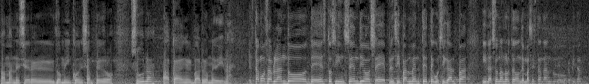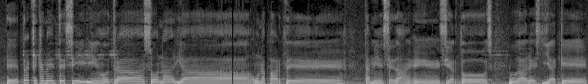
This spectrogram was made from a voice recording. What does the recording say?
amanecer el domingo en San Pedro Sula, acá en el barrio Medina. Estamos hablando de estos incendios, eh, principalmente Tegucigalpa y la zona norte donde más se están dando, capitán. Eh, prácticamente sí, y en otra zona ya una parte también se da en ciertos lugares, ya que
